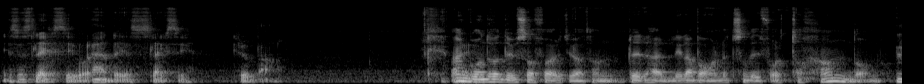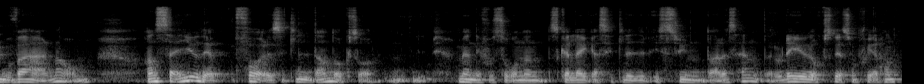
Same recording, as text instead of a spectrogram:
Jesus läggs i våra händer, Jesus läggs i krubban. Angående vad du sa förut ju att han blir det här lilla barnet som vi får ta hand om och mm. värna om. Han säger ju det före sitt lidande också. Människosonen ska lägga sitt liv i syndares händer. Och det är ju också det som sker. Han,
